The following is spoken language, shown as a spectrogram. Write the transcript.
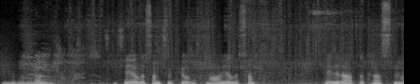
şimdi gönderdim. Şu şeyi alırsam çok iyi olur. Mavi alırsam beni rahatlatır aslında.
